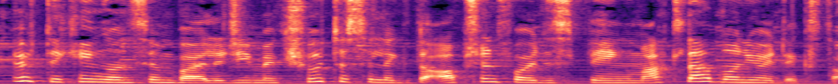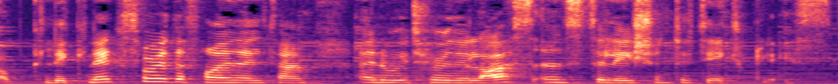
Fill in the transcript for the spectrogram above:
If you're clicking on SimBiology, make sure to select the option for displaying MATLAB on your desktop. Click Next for the final time and wait for the last installation to take place.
